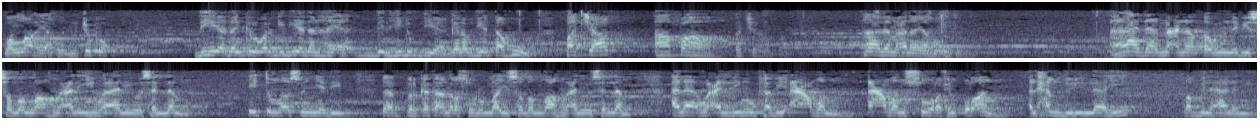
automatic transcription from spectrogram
Wallahi akhwan cukup. Dia dan keluarga dia dan dan hidup dia. Kalau dia tahu baca apa, baca apa. هذا معنى يا أخوان هذا معنى قول النبي صلى الله عليه وآله وسلم itu maksudnya di perkataan Rasulullah sallallahu alaihi wasallam ala uallimuka bi a'zam a'zam surah fil Quran. Alhamdulillah rabbil alamin.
